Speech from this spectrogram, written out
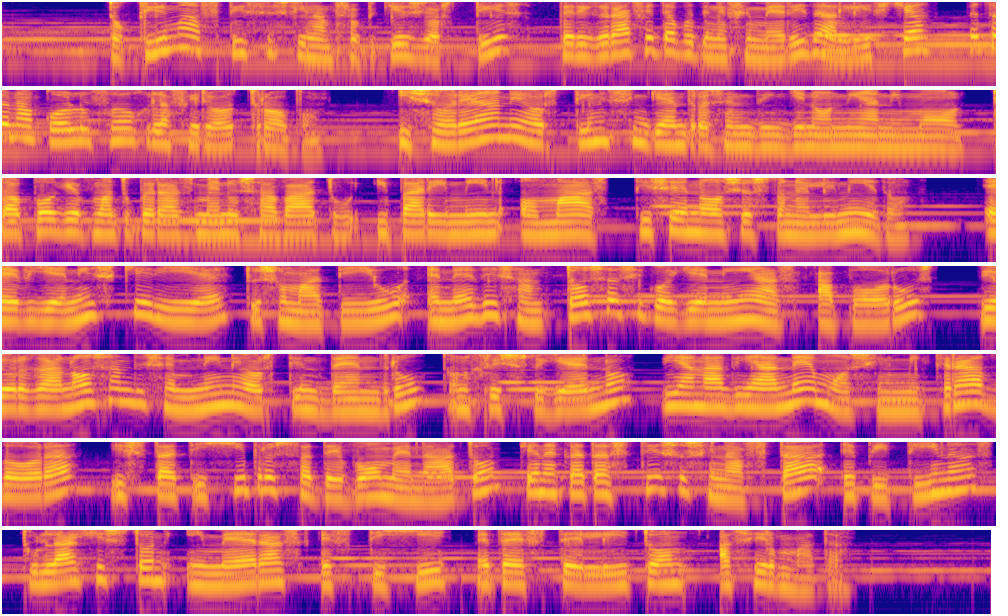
Το κλίμα αυτής της φιλανθρωπικής γιορτής περιγράφεται από την εφημερίδα Αλήθεια με τον ακόλουθο γλαφυρό τρόπο. Η σωρέα νεορτήν συγκέντρωσε την κοινωνία νημών το απόγευμα του περασμένου Σαββάτου η παροιμήν ομάς της Ενώσεως των Ελληνίδων. Ευγενείς κυρίε του Σωματείου ενέδυσαν τόσα οικογενείας απόρου διοργανώσαν τη σεμνή εορτήν δέντρου των Χριστουγέννων για να διανέμωσιν μικρά δώρα εις τα τυχή προστατευόμενά των και να καταστήσωσιν αυτά επιτείνας τουλάχιστον ημέρας ευτυχή με τα ευτελή των αθήρματα.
